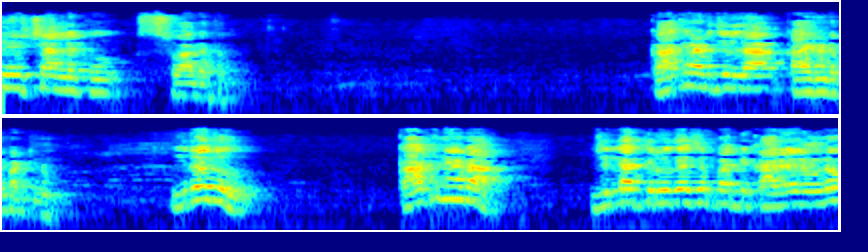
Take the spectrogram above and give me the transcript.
న్యూస్ స్వాగతం. కాకినాడ జిల్లా కాకినాడ పట్టణం ఈరోజు కాకినాడ జిల్లా తెలుగుదేశం పార్టీ కార్యాలయంలో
